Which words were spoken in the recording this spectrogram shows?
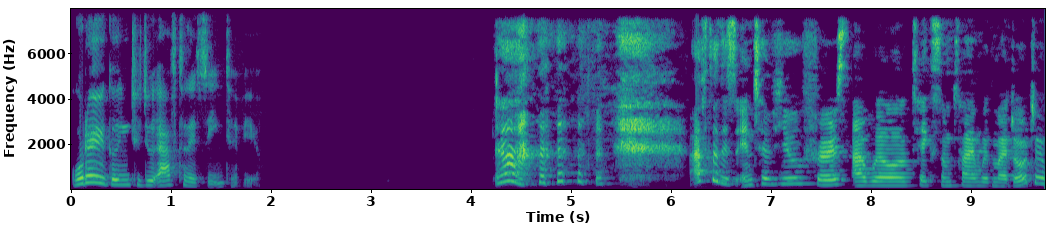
What are you going to do after this interview? After this interview, first I will take some time with my daughter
